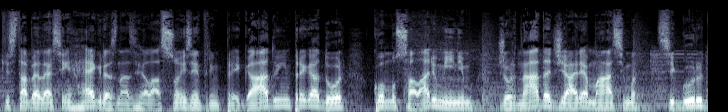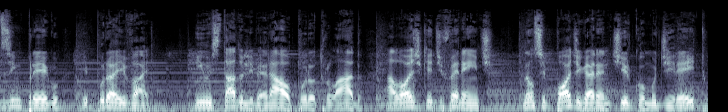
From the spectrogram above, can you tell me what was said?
que estabelecem regras nas relações entre empregado e empregador, como salário mínimo, jornada diária máxima, seguro-desemprego e por aí vai. Em um Estado liberal, por outro lado, a lógica é diferente. Não se pode garantir como direito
